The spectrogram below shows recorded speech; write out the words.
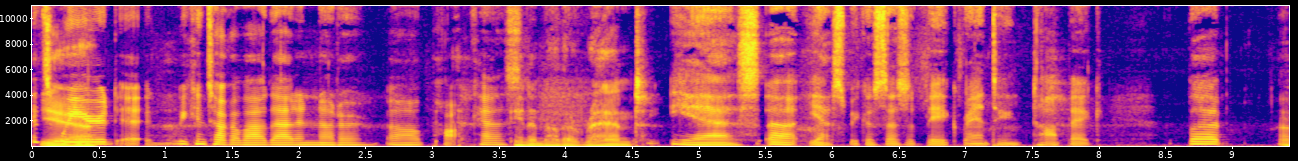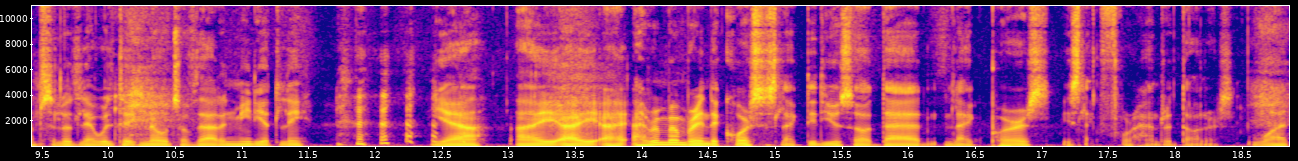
it's Yeah. weird Uh, we can talk about that in another uh, podcast in another rant. yes uh, yes because that's a big ranting topic but Absolutely, I will take notes of that immediately. yeah, I, I, I, I remember in the courses like, did you saw that like purse? It's like four hundred dollars. What?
